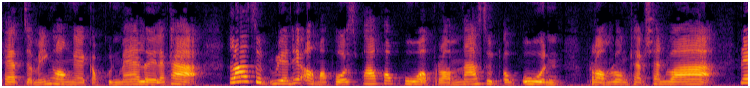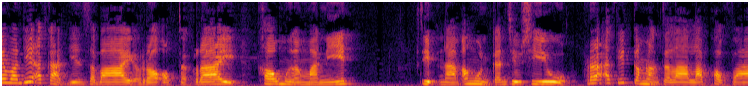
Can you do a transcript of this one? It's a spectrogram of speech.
แทบจะไม่งองแงกับคุณแม่เลยละค่ะล่าสุดเวียได้ออกมาโพสต์ภาพครอบครัว พร้อมหน้าสุดอบอุ่น พร้อมลงแคปชั่นว่า ในวันที่อากาศเย็นสบายเราออกจากไร่ เข้าเมืองมานิด จิบน้ำองุ่นกันชิวๆพระอาทิตย์กำลังจะลาลับขอบฟ้า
